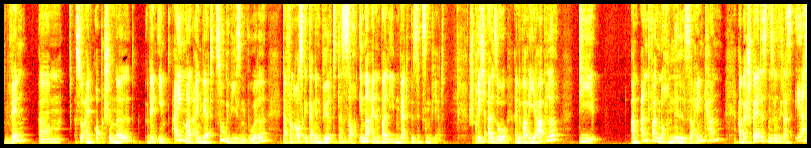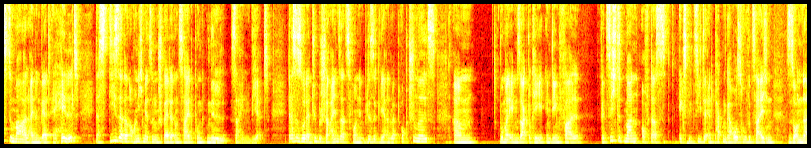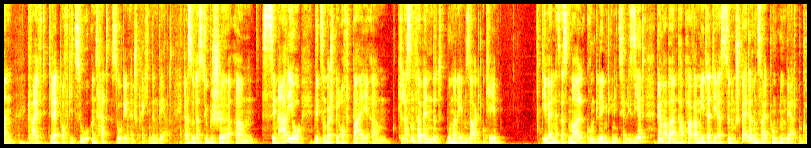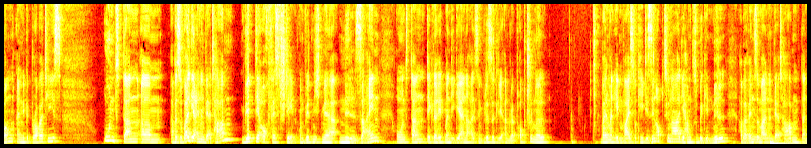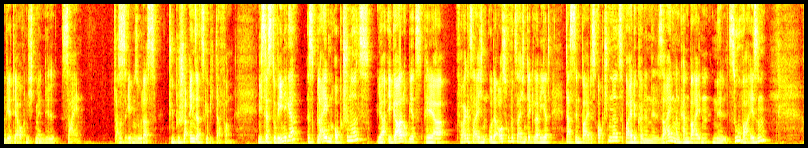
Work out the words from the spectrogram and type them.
wenn ähm, so ein Optional, wenn ihm einmal ein Wert zugewiesen wurde, davon ausgegangen wird, dass es auch immer einen validen Wert besitzen wird. Sprich also eine Variable, die am Anfang noch nil sein kann, aber spätestens, wenn sie das erste Mal einen Wert erhält, dass dieser dann auch nicht mehr zu einem späteren Zeitpunkt nil sein wird. Das ist so der typische Einsatz von Implicitly Unwrapped Optionals, ähm, wo man eben sagt, okay, in dem Fall verzichtet man auf das explizite Entpacken per Ausrufezeichen, sondern greift direkt auf die zu und hat so den entsprechenden Wert. Das ist so das typische ähm, Szenario, wird zum Beispiel oft bei ähm, Klassen verwendet, wo man eben sagt, okay, die werden jetzt erstmal grundlegend initialisiert. Wir haben aber ein paar Parameter, die erst zu einem späteren Zeitpunkt einen Wert bekommen, einige Properties. Und dann, ähm, aber sobald die einen Wert haben, wird der auch feststehen und wird nicht mehr nil sein. Und dann deklariert man die gerne als implicitly unwrapped optional, weil man eben weiß, okay, die sind optional, die haben zu Beginn nil, aber wenn sie mal einen Wert haben, dann wird der auch nicht mehr nil sein. Das ist eben so das typische Einsatzgebiet davon. Nichtsdestoweniger, es bleiben Optionals, ja, egal ob jetzt per Fragezeichen oder Ausrufezeichen deklariert, das sind beides Optionals, beide können nil sein, man kann beiden nil zuweisen.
